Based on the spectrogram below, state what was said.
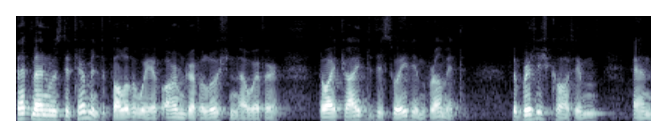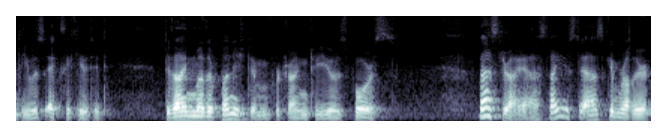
That man was determined to follow the way of armed revolution, however, though I tried to dissuade him from it. The British caught him and he was executed. Divine Mother punished him for trying to use force. Master, I asked, I used to ask him rather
